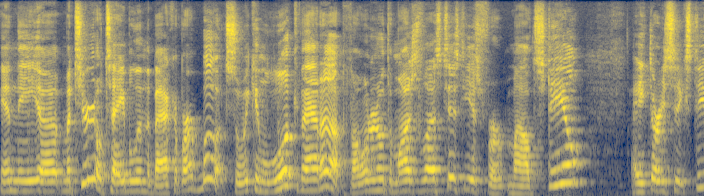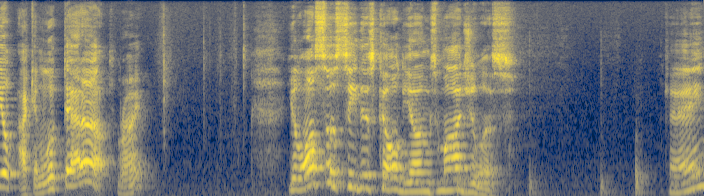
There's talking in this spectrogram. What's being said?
in the uh, material table in the back of our book. So we can look that up. If I want to know what the modulus elasticity is for mild steel, A36 steel, I can look that up, right? You'll also see this called Young's modulus. Okay?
